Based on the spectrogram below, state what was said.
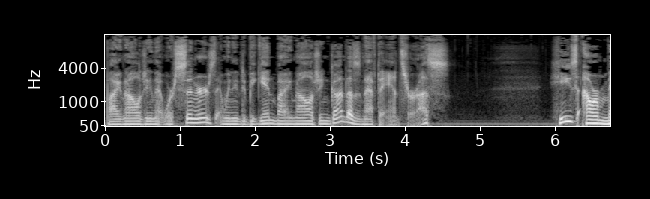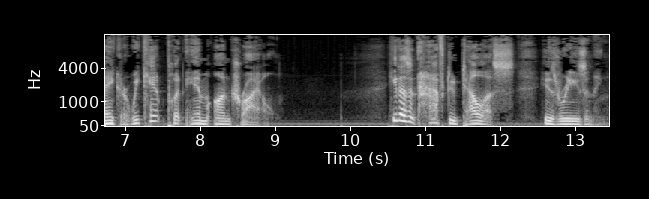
by acknowledging that we're sinners and we need to begin by acknowledging God doesn't have to answer us. He's our maker. We can't put him on trial. He doesn't have to tell us his reasoning.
